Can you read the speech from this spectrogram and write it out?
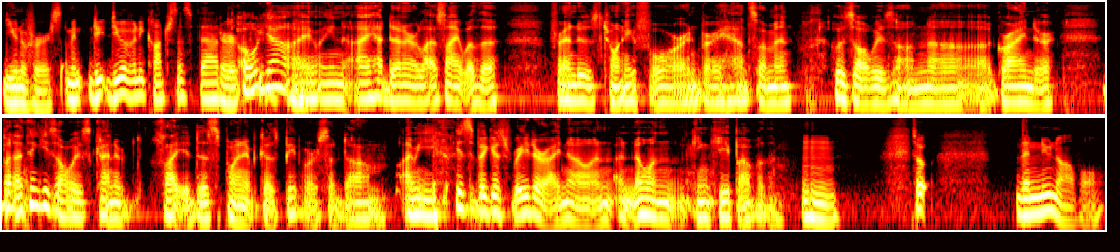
universe. I mean, do, do you have any consciousness of that? Or oh yeah, I mean, I had dinner last night with a friend who's 24 and very handsome and who's always on uh, Grindr. But I think he's always kind of slightly disappointed because people are so dumb. I mean, he's the biggest reader I know, and, and no one can keep up with him. Mm-hmm. So, the new novel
